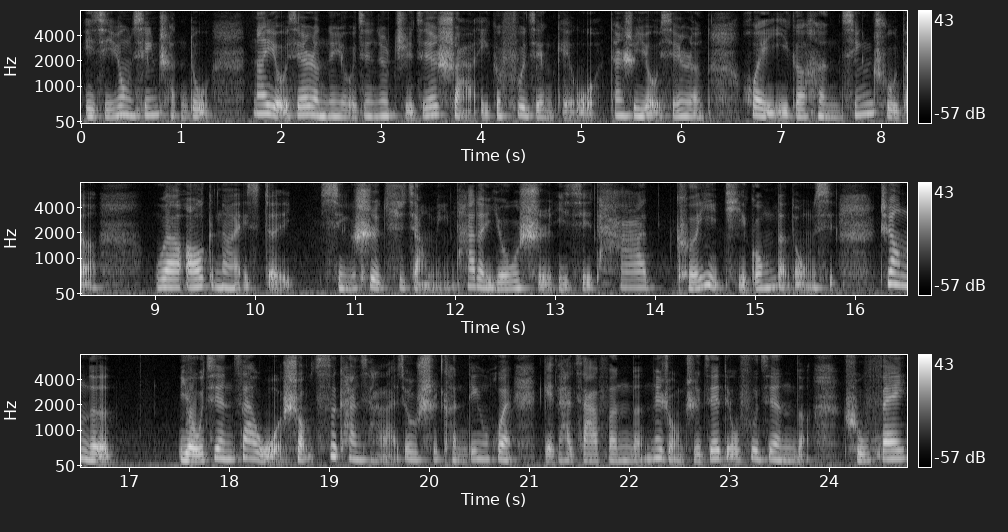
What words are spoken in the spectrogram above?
以及用心程度。那有些人的邮件就直接甩了一个附件给我，但是有些人会以一个很清楚的 well organized 的形式去讲明他的优势以及他可以提供的东西。这样的。邮件在我首次看下来，就是肯定会给他加分的那种。直接丢附件的，除非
